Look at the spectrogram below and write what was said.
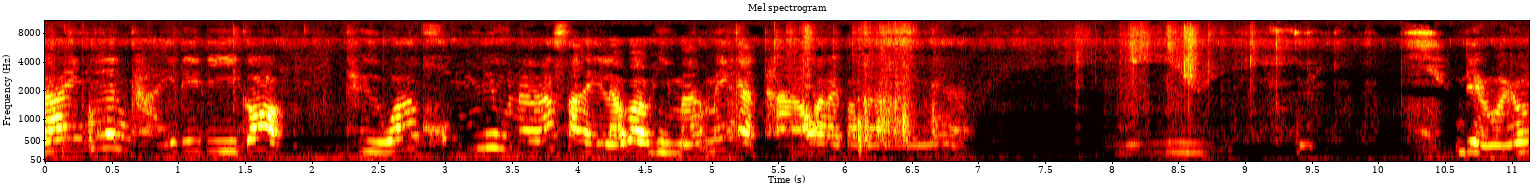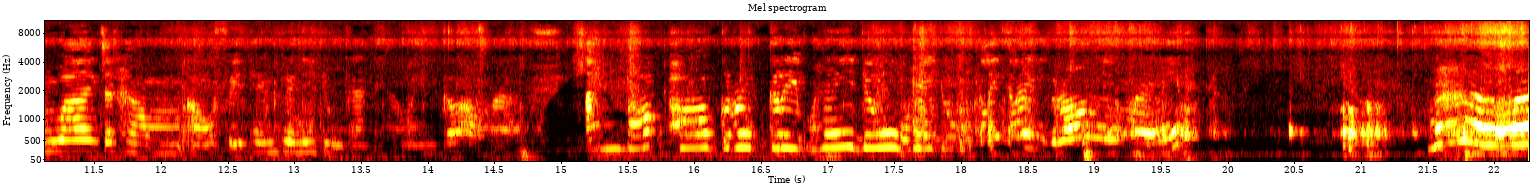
ได้เงื่อนไขดีๆ ก็ถือว่าค มอยู่นะใส่แล้วแบบหิมะไม่กัดเท้าอะไรประมาณนี้เนี่ยเดี๋ยวไว้ว่างๆจะทำเอาฟิตให้เพื่อนได้ดูกันนะคะวันนี้ก็เอามาอันบ็อกพอกรุบกริบให้ดูให้ดูใกล้ๆอีกรอบหนึงไหมน่ารักมา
